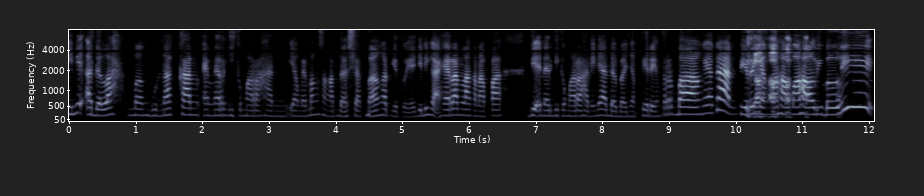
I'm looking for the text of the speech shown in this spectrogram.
ini adalah menggunakan energi kemarahan yang memang sangat dahsyat banget gitu ya. Jadi nggak heran lah kenapa di energi kemarahan ini ada banyak piring terbang ya kan, piring yang mahal-mahal dibeli,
